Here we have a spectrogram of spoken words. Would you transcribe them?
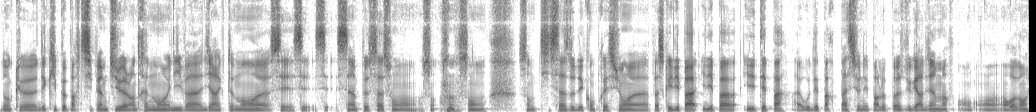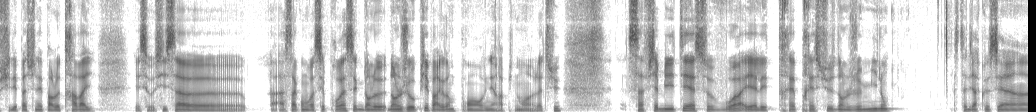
Donc euh, dès qu'il peut participer un petit peu à l'entraînement, il y va directement. Euh, c'est un peu ça son, son, son, petit sas de décompression euh, parce qu'il n'est pas, il pas, il n'était pas au départ passionné par le poste du gardien, mais en, revanche, il est passionné par le travail. Et c'est aussi ça à ça qu'on voit ses progrès, c'est que dans le, dans le jeu au pied, par exemple, pour en revenir rapidement là-dessus, sa fiabilité, elle se voit et elle est très précieuse dans le jeu mi-long. C'est-à-dire que c'est un,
